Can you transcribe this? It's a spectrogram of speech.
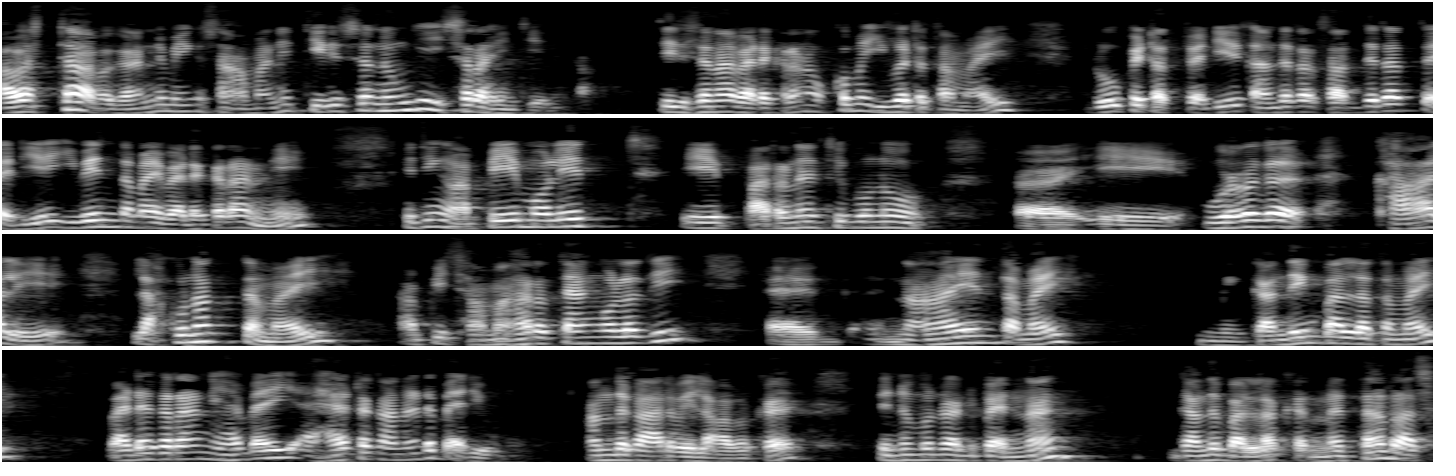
අවස්ථාව ගන්න මේක සාමාන්‍ය තිරසනුන්ගේ ඉස්සරහින් තියෙන එක. තිරසනා වැඩ කරන ඔක්කොම ඉවට තමයි රූපෙටත් වැඩිය ගඳට සද්දටත් වැඩිය ඉවෙන් තමයි වැඩ කරන්නේ. ඉතින් අපේ මොලෙත් ඒ පරණ තිබුණු ඒ උර්ග කාලේ ලකුණක් තමයි අපි සමහර තැන්වලදී නායෙන් තමයි මේ ගඳෙන් බල්ලා තමයි වැඩ කරන්නේ හැබැයි ඇහැට කනට බැරි වුණා. අන්ධකාර වේලාවක වෙන මොනකට බැන්නම් ගඳ බල්ලා කර නැත්නම් රස.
